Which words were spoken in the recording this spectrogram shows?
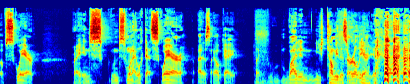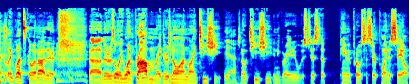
of square right? And when i looked at square i was like okay like why didn't you tell me this earlier? Yeah. i was like what's going on here? Uh, there was only one problem right? There was no online tee sheet. Yeah. There was no tee sheet integrated. It was just a payment processor point of sale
